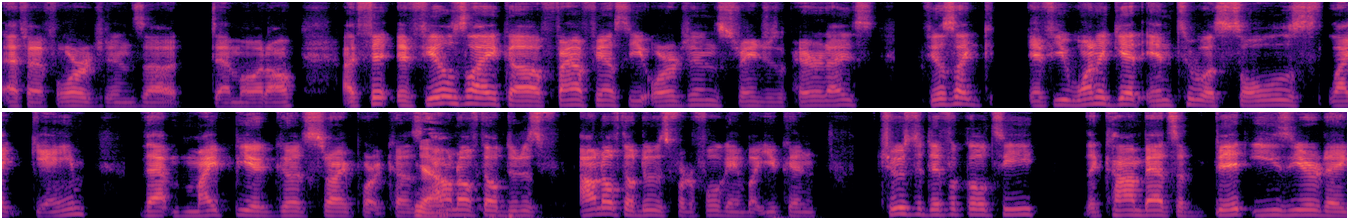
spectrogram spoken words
FF Origins uh demo at all. I think it feels like uh Final Fantasy Origins Strangers of Paradise feels like if you want to get into a Souls like game, that might be a good starting point because Yeah. I don't know if they'll do this. I don't know if they'll do this for the full game, but you can choose the difficulty. The combat's a bit easier to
